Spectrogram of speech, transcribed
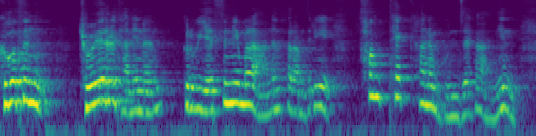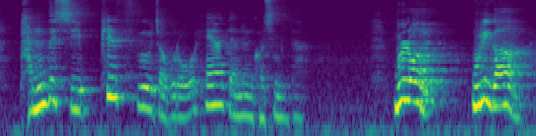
그것은 교회를 다니는 그리고 예수님을 아는 사람들이 선택하는 문제가 아닌 반드시 필수적으로 해야 되는 것입니다. 물론 우리가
